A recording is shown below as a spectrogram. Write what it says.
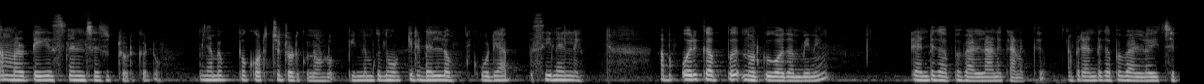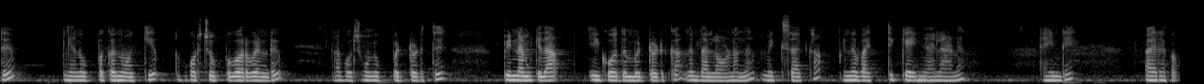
നമ്മൾ ടേസ്റ്റിനനുസരിച്ച് ഇട്ട് കേട്ടോ. ഞാൻ ഇപ്പോൾ കുറച്ചിട്ട് കൊടുക്കണുള്ളൂ പിന്നെ നമുക്ക് നോക്കിയിട്ടിടല്ലോ കൂടിയ സീനല്ലേ അപ്പം ഒരു കപ്പ് നുറുക്ക് ഗോതമ്പിന് രണ്ട് കപ്പ് വെള്ളമാണ് കണക്ക്. അപ്പോൾ രണ്ട് കപ്പ് വെള്ളം ഒഴിച്ചിട്ട് ഞാൻ ഉപ്പൊക്കെ നോക്കി. അപ്പോൾ കുറച്ച് ഉപ്പ് കുറവുണ്ട്. അപ്പോൾ കുറച്ചും കൂടി ഉപ്പിട്ട് കൊടുത്ത് പിന്നെ നമുക്കിതാ ഈ ഗോതമ്പ് ഇട്ട് കൊടുക്കുക എന്നിട്ട് നല്ലോണം ഒന്ന് മിക്സ് ആക്കാം. പിന്നെ വറ്റിക്കഴിഞ്ഞാലാണ് അതിന്റെ പരപ്പം.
